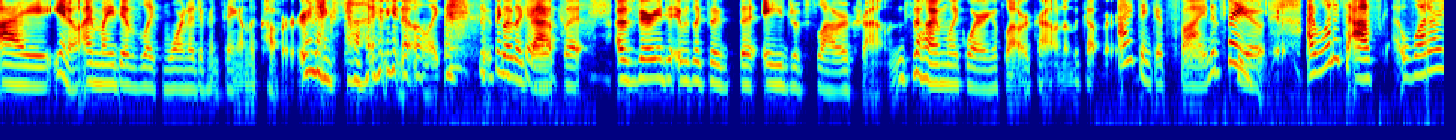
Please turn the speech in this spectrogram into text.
I, you know, I might have like worn a different thing on the cover next time, you know, like just things like that. But I was very into it was like the the age of flower crown. So I'm like wearing a flower crown on the cover. I think it's fine. It's Thank cute. I wanted to ask, what are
